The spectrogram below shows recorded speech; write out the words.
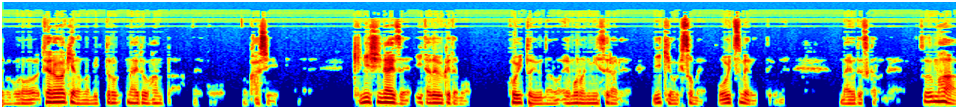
でもこの、寺脇のミッドナイトハンター、ね、こう歌詞、気にしないぜ、痛手受けても、恋という名の獲物に見せられ、息を潜め、追い詰めるっていうね、内容ですからね。そういう、まあ、ね、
